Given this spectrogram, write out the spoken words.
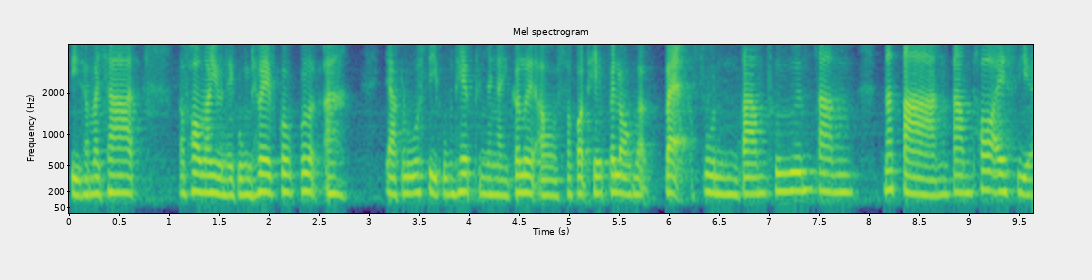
สีธรรมชาติ แล้วพอมาอยู่ในกรุงเทพก็ก็อะ อยากรู้สีกรุงเทพเป็นยังไงก็เลยเอาสกอตเทปไปลองแบบแปะฝุ่นตามพื้น ตามหน้าต่าง ตามท่อไอเสีย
